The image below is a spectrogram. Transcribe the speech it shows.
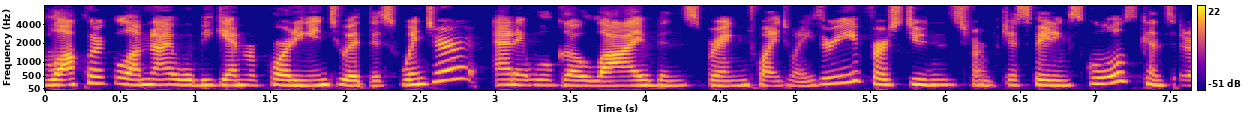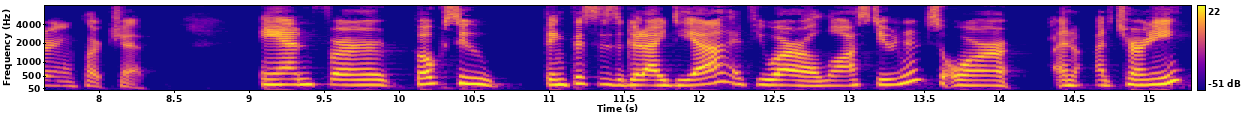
Law Clerk alumni will begin reporting into it this winter, and it will go live in spring 2023 for students from participating schools considering a clerkship. And for folks who think this is a good idea, if you are a law student or an attorney,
